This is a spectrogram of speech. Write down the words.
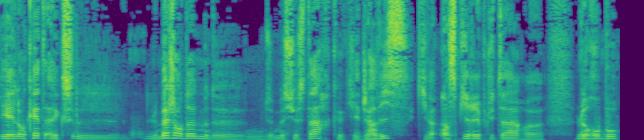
et elle enquête avec le, majordome de, de Monsieur Stark, qui est Jarvis, qui va inspirer plus tard le robot,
